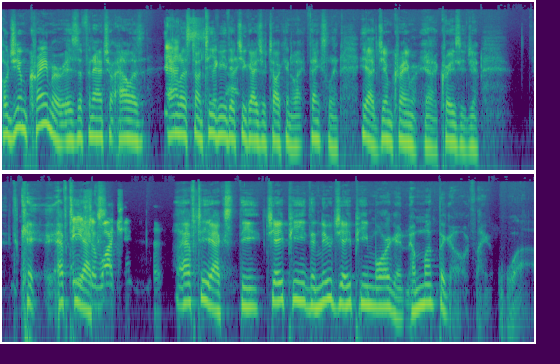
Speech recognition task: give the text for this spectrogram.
Oh, Jim Cramer is the financial analyst, analyst on TV that you guys are talking about. Thanks, Lynn. Yeah, Jim Cramer. Yeah, crazy Jim. K- I used to FTX. watch him. FTX. The JP. The new JP Morgan. A month ago. It's like wow.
